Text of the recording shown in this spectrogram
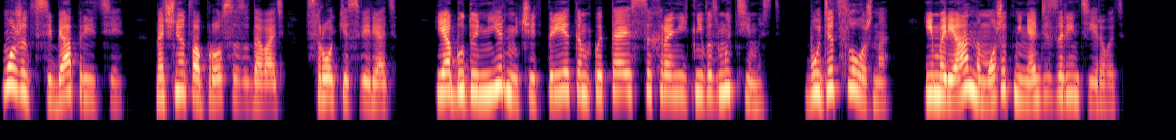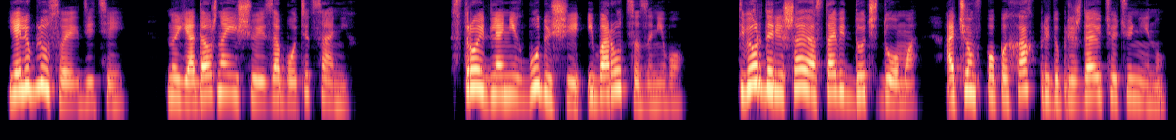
может в себя прийти, начнет вопросы задавать, сроки сверять. Я буду нервничать, при этом пытаясь сохранить невозмутимость. Будет сложно, и Марианна может меня дезориентировать. Я люблю своих детей, но я должна еще и заботиться о них. Строить для них будущее и бороться за него. Твердо решаю оставить дочь дома о чем в попыхах предупреждаю тетю Нину.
